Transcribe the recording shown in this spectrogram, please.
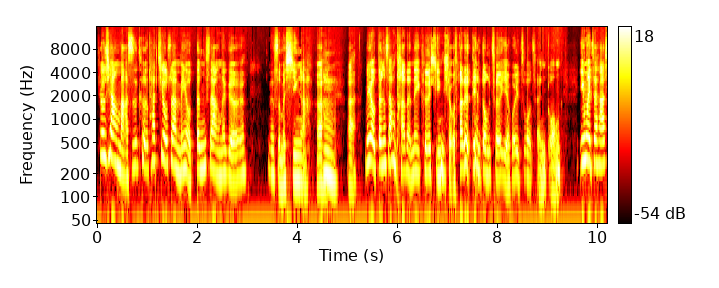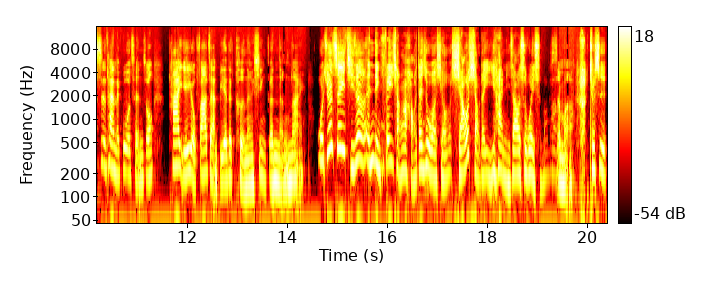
就像马斯克，他就算没有登上那个那什么星啊啊、嗯、啊，没有登上他的那颗星球，他的电动车也会做成功。因为在他试探的过程中，他也有发展别的可能性跟能耐。我觉得这一集这个 ending 非常的好，但是我小小小的遗憾，你知道是为什么吗？什么？就是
